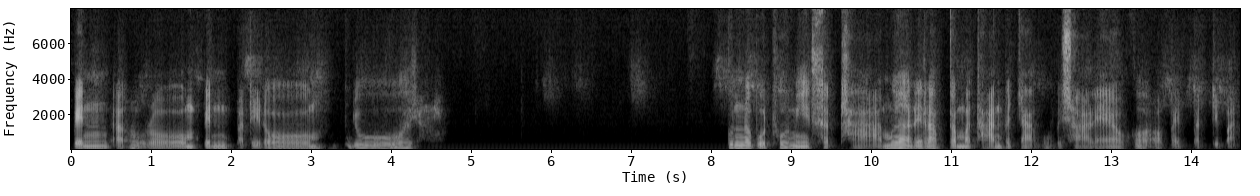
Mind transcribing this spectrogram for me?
เป็นอนุโลมเป็นปฏิโลมอยู่ กุณบุตรผู้มีศรัทธาเมื่อได้รับกรรมฐานประจากอุปชาแล้วก็เอาไปปฏิบัติ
